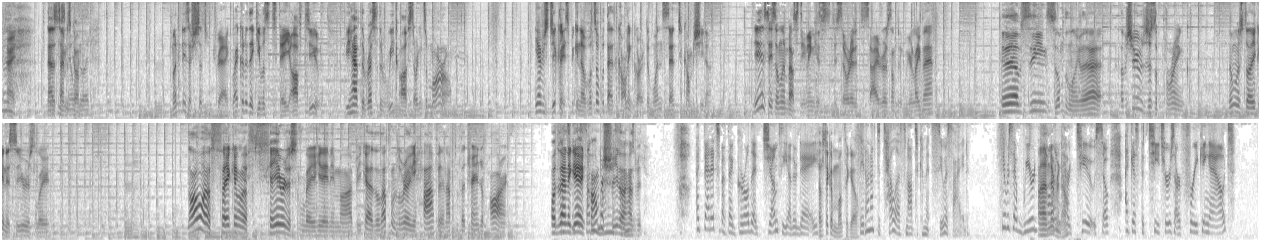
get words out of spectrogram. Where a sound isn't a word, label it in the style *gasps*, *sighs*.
Alright, *sighs* now the time is has no come. good. Mondays are such a drag. Why couldn't they give us today off too? We have the rest of the week off starting tomorrow. Yeah, it's ridiculous. Speaking of, what's up with that calling card, the one sent to Kamoshida? He didn't say something about stealing his disordered desire or something weird like that. Yeah, I'm seeing something like that. I'm sure it was just a prank. No one's taking it seriously. No one's taking it seriously anymore because nothing's really happened after the change of heart. But then What's with the again, sudden morning has been. I bet it's about that girl that jumped the other day. That was like a month ago. They don't have to tell us not to commit suicide. There was that weird Uh, calling never know. card too, so I guess the teachers are freaking out.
